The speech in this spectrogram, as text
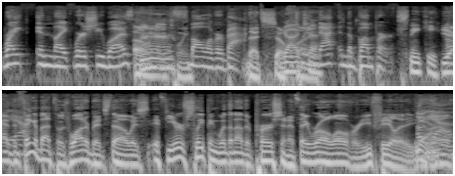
right in like where she was Oh, in in the between. small of her back. That's so Gotcha. funny. Between that and the bumper. Sneaky. Yeah, Oh, the yeah. thing about those waterbeds though is if you're sleeping with another person, if they roll over, you feel it. You Oh, know, yeah.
